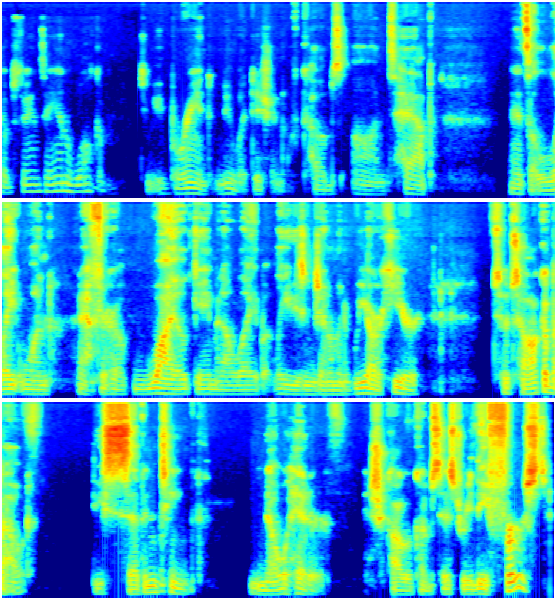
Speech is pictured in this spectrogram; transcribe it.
Cubs fans, and welcome to a brand new edition of Cubs on Tap. It's a late one after a wild game in LA, but ladies and gentlemen, we are here to talk about the 17th no hitter in Chicago Cubs history, the first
